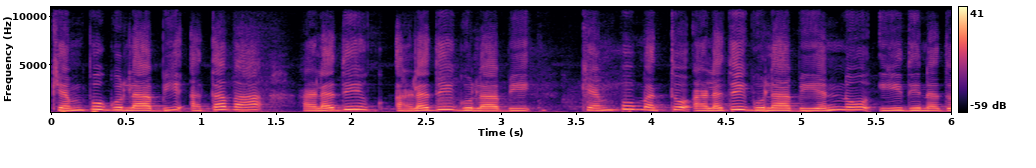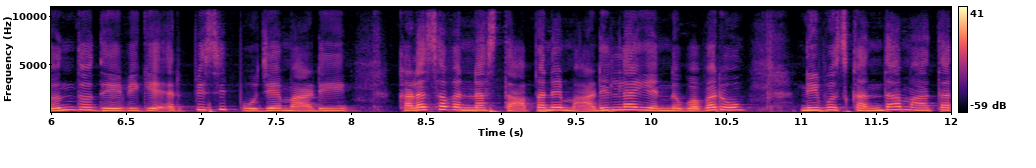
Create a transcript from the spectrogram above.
ಕೆಂಪು ಗುಲಾಬಿ ಅಥವಾ ಹಳದಿ ಹಳದಿ ಗುಲಾಬಿ. ಕೆಂಪು ಮತ್ತು ಹಳದಿ ಗುಲಾಬಿಯನ್ನು ಈ ದಿನದೊಂದು ದೇವಿಗೆ ಅರ್ಪಿಸಿ ಪೂಜೆ ಮಾಡಿ. ಕಳಸವನ್ನು ಸ್ಥಾಪನೆ ಮಾಡಿಲ್ಲ ಎನ್ನುವವರು ನೀವು ಸ್ಕಂದ ಮಾತಾ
